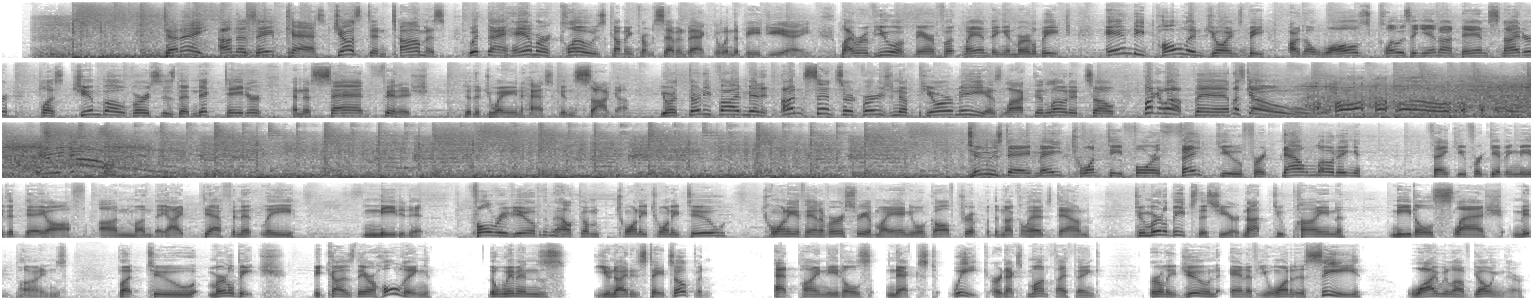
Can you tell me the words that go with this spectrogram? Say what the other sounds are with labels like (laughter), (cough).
Today on the Czabecast, Justin Thomas with the hammer close coming from seven back to win the PGA. My review of Barefoot Landing in Myrtle Beach. Andy Pollin joins me. Are the walls closing in on Dan Snyder? Plus Jimbo versus the Nick Tater and the sad finish to the Dwayne Haskins saga. Your 35 minute uncensored version of Pure Me is locked and loaded, so buckle up and let's go! (laughs) Here we go! Tuesday, May 24th. Thank you for downloading. Thank you for giving me the day off on Monday. I definitely needed it. Full review of the Malcolm 2022 20th anniversary of my annual golf trip with the Knuckleheads down to Myrtle Beach this year, not to Pine Needles slash Mid Pines, but to Myrtle Beach because they are holding the Women's United States Open at Pine Needles next week or next month, I think, early June. And if you wanted to see why we love going there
